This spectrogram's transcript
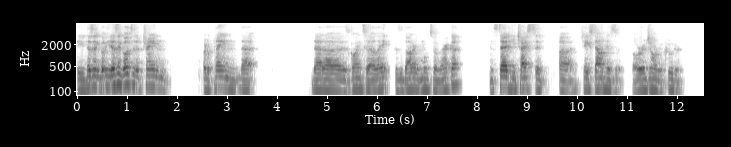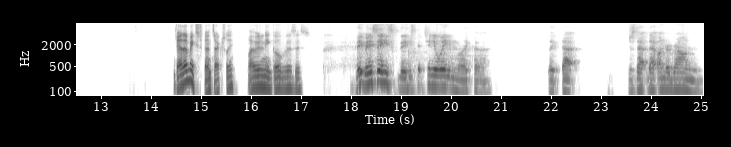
he doesn't go he doesn't go to the train or the plane that that uh is going to LA because the daughter moved to America. Instead, he tries to uh chase down his original recruiter. yeah, that makes sense actually. Why wouldn't he go visit? They they say he's he's continuing like uh like that just that that underground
